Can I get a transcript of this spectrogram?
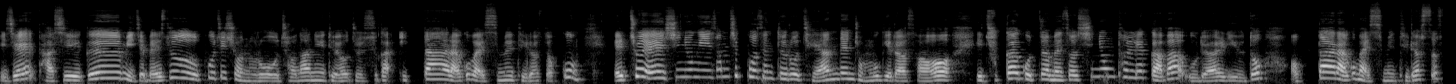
이제 다시금 이제 매수 포지션으로 전환이 되어줄 수가 있다라고 말씀을 드렸었고, 애초에 신용이 30%로 제한된 종목이라서 이 주가 고점에서 신용 털릴까봐 우려할 이유도 없다라고 말씀을 드렸었어요.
